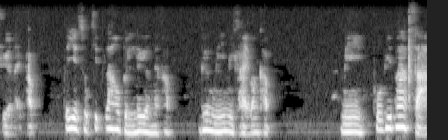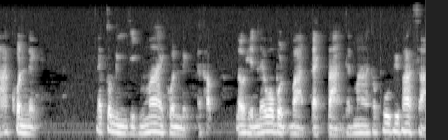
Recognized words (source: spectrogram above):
คืออะไรครับ พระเยซูคริดเล่าเป็นเรื่องนะครับ เรื่องนี้มีใครบ้างครับ มีผู้พิพากษาคนหนึ่ง และก็มีหญิงไม่ายคนหนึ่งนะครับ เราเห็นได้ว่าบทบาทแตกต่างกันมากครับผู้พิพากษา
